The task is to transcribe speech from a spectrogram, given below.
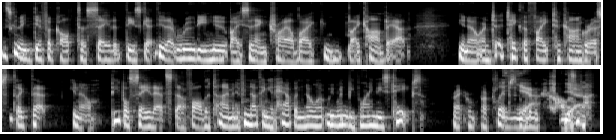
It's going to be difficult to say that these get that Rudy knew by saying trial by by combat, you know, and to take the fight to Congress It's like that. You know, people say that stuff all the time, and if nothing had happened, no one we wouldn't be playing these tapes, right, or, or clips. Yeah, whatever yeah.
